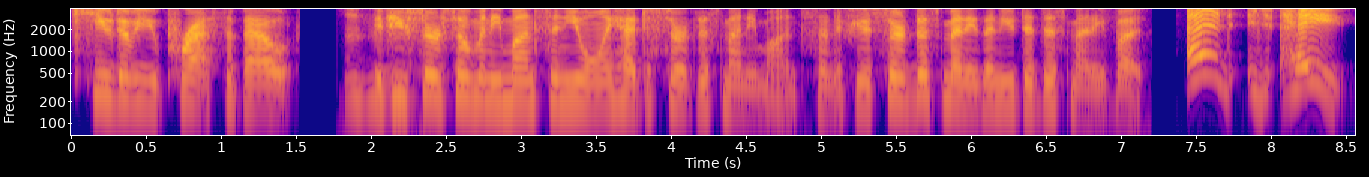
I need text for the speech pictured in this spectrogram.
QW Press about Mm-hmm. if you serve so many months, then you only had to serve this many months, and if you had served this many, then you did this many. But And hey,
